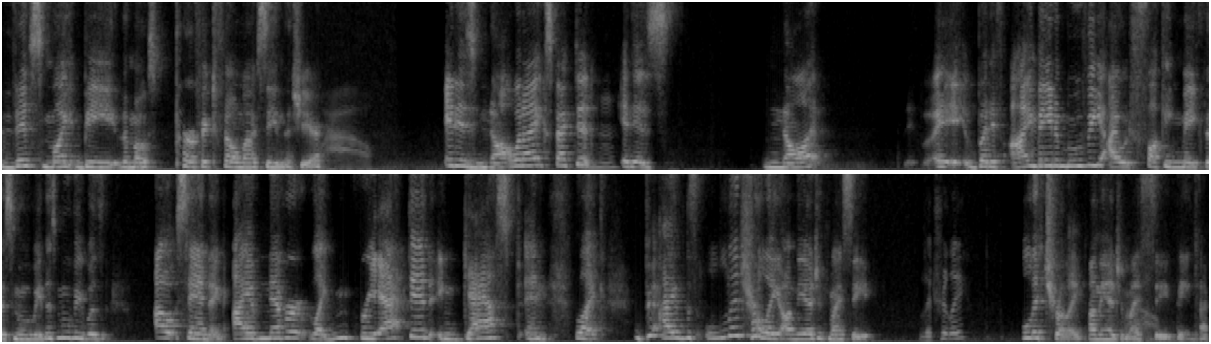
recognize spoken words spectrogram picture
this might be the most perfect film I've seen this year. Wow. It is not what I expected. Mhm. It is not. it- but if I made a movie, I would fucking make this movie. This movie was outstanding. I have never like reacted and gasped and like I was literally on the edge of my seat. Literally. Literally on the edge of my Wow. seat the entire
